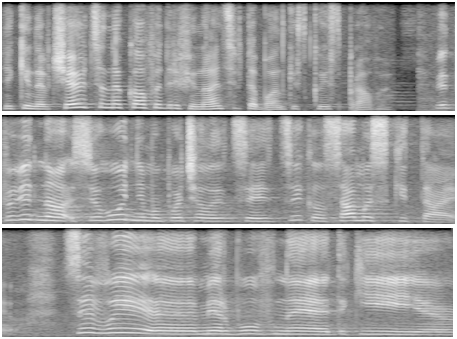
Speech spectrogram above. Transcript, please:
які навчаються на кафедрі фінансів та банківської справи. Відповідно, сьогодні ми почали цей цикл саме з Китаю. Цей вимір був не такий е,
